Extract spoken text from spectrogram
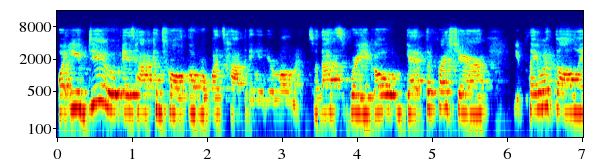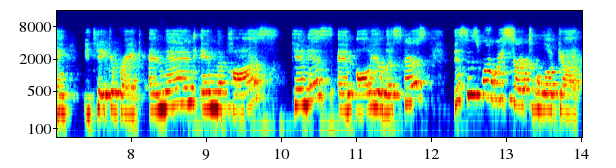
What you do is have control over what's happening in your moment. So that's where you go get the fresh air, you play with Dolly, you take a break. And then in the pause, Candace and all your listeners, this is where we start to look at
